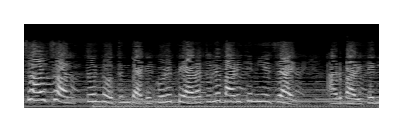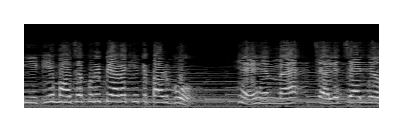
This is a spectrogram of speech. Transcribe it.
চল চল তোর নতুন ব্যাগে করে পেয়ারা তুলে বাড়িতে নিয়ে যাই। আর বাড়িতে নিয়ে গিয়ে মজা করে পেয়ারা খেতে পারব। হ্যাঁ হ্যাঁ মা, চলো চলো।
